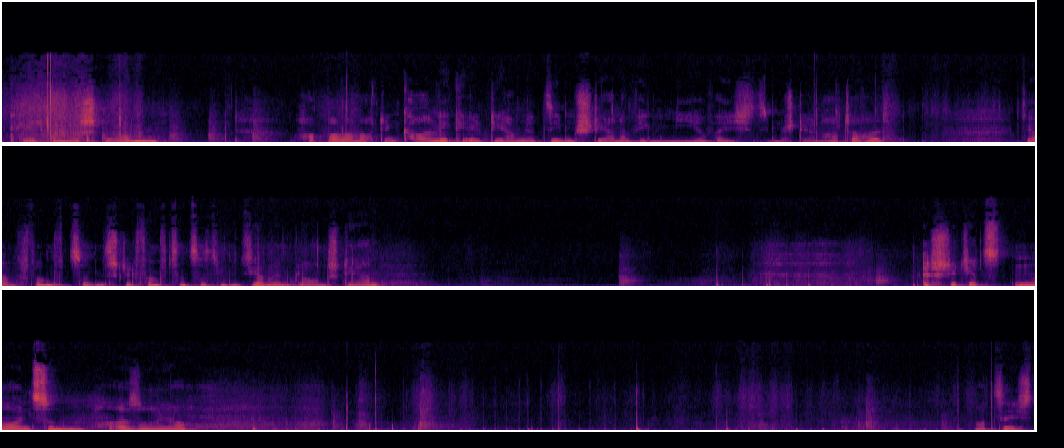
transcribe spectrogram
Okay, ich bin gestorben. Hab aber noch den Karl gekillt. Die haben jetzt 7 Sterne wegen mir, weil ich 7 Sterne hatte halt. Sie haben 15, es steht 15 zu 7. Sie haben den blauen Stern. Es steht jetzt 19, also ja. Ich,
